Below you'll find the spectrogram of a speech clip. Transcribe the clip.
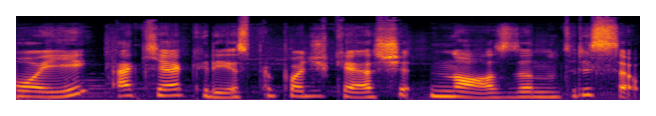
Oi, aqui é a Cris para o podcast Nós da Nutrição.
